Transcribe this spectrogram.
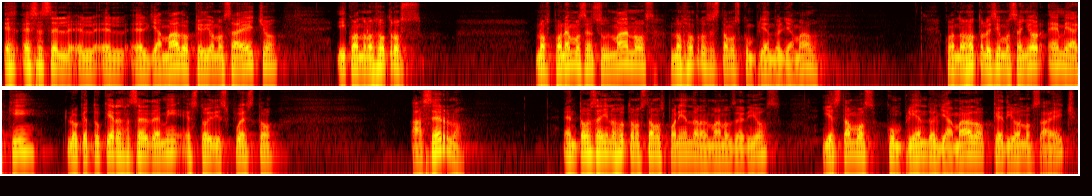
ese es el, el llamado que Dios nos ha hecho. Y cuando nosotros nos ponemos en sus manos, nosotros estamos cumpliendo el llamado. Cuando nosotros le decimos, Señor, heme aquí, lo que tú quieras hacer de mí, estoy dispuesto a hacerlo. Entonces ahí nosotros nos estamos poniendo en las manos de Dios y estamos cumpliendo el llamado que Dios nos ha hecho.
